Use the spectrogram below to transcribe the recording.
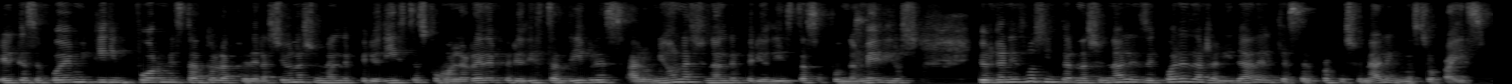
el que se puede emitir informes tanto a la Federación Nacional de Periodistas como a la Red de Periodistas Libres, a la Unión Nacional de Periodistas, a Fundamedios y organismos internacionales de cuál es la realidad del quehacer profesional en nuestro país.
